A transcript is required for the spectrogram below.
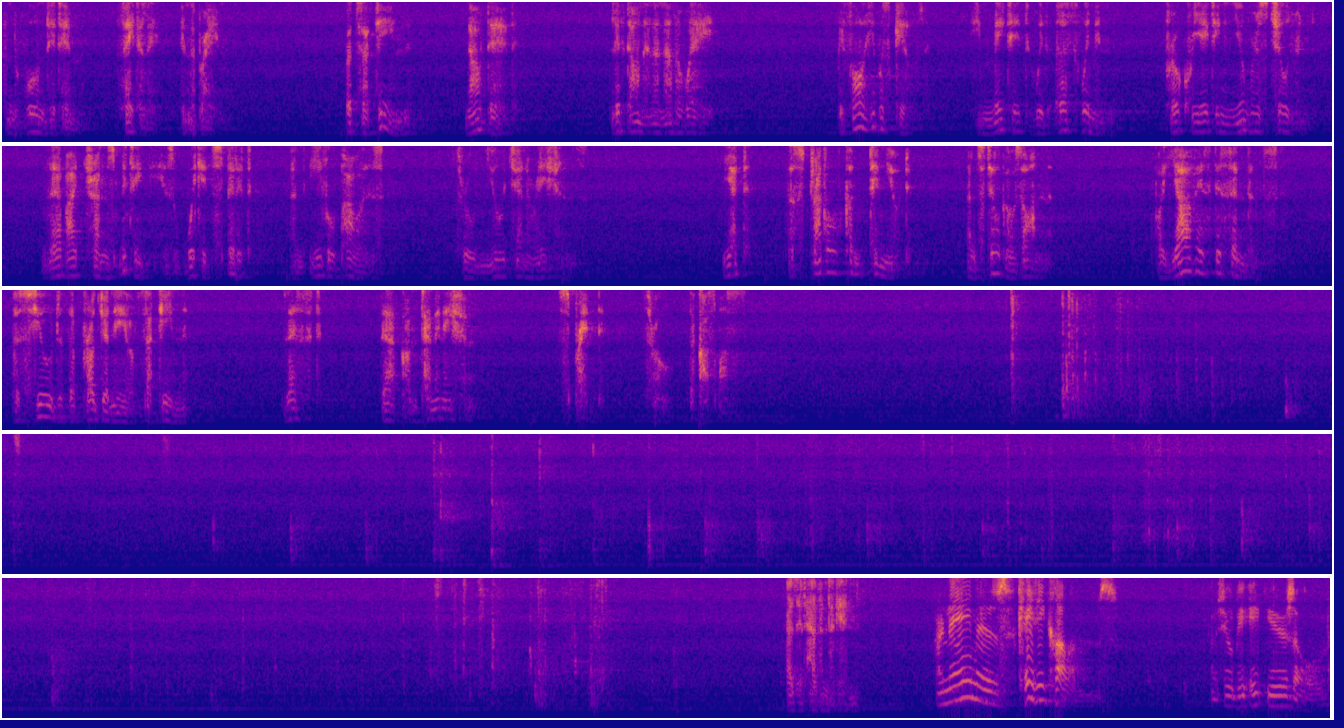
and wounded him fatally in the brain. But Satine, now dead, lived on in another way. Before he was killed, he mated with Earth women, procreating numerous children, thereby transmitting his wicked spirit and evil powers through new generations. Yet the struggle continued and still goes on. For Yave's descendants pursued the progeny of Satine, lest their contamination spread through the cosmos. Has it happened again? Her name is Katie Collins, and she'll be eight years old.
